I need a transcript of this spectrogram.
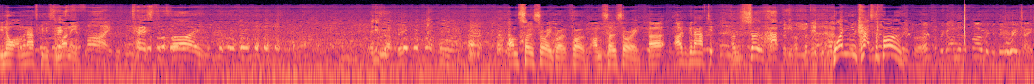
You know what? I'm going to have to give you some money. Testify. I'm so sorry, bro. Bro, I'm so sorry. Uh, I'm going to have to. I'm so happy that you did that. Why didn't you catch the phone? If we go under the phone, we can do a retake.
